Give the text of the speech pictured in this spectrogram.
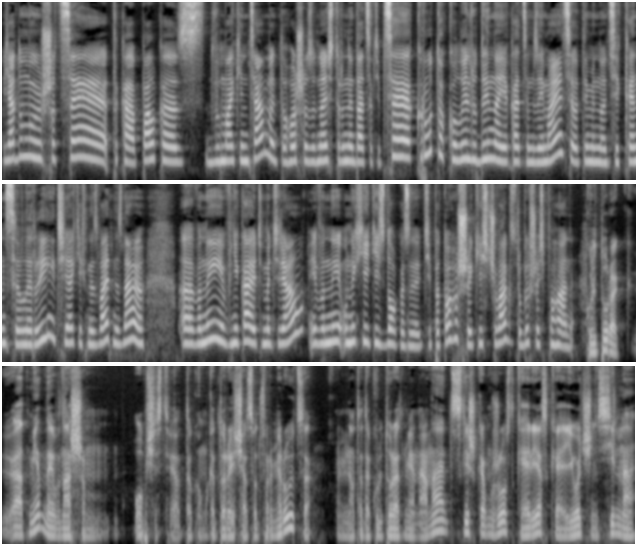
Я думаю, що це така палка з двома кінцями, того, що з одної сторони, да, це, це круто, коли людина, яка цим займається, от іменно ці кенселери, чи як їх називають, не знаю, вони вникають в матеріал, і вони у них є якісь докази, типу того, що якийсь чувак зробив щось погане. Культура к- отменная в нашем обществе, вот таком, которое сейчас вот формируется, именно вот эта культура отмены, она слишком жесткая, резкая и очень сильно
